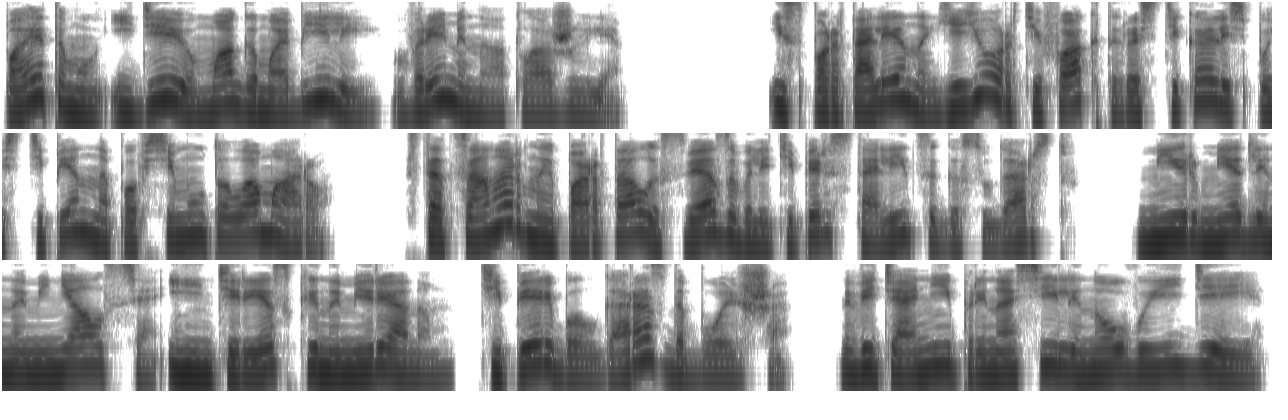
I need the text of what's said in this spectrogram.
Поэтому идею магомобилей временно отложили. Из порталена ее артефакты растекались постепенно по всему Таламару. Стационарные порталы связывали теперь столицы государств. Мир медленно менялся, и интерес к иномерянам теперь был гораздо больше. Ведь они приносили новые идеи.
